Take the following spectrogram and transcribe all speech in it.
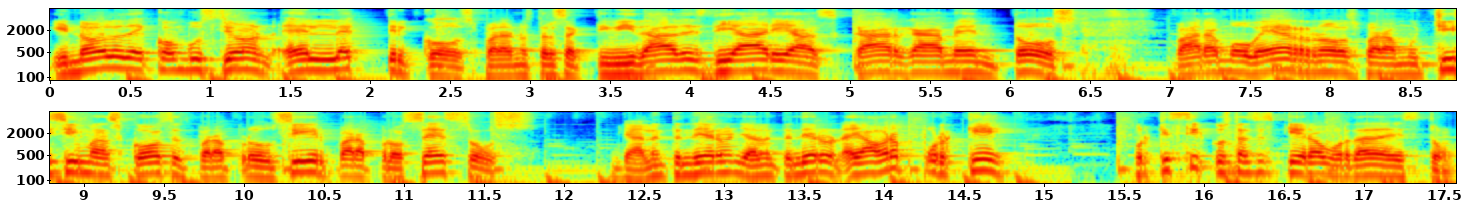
y no de combustión, eléctricos para nuestras actividades diarias, cargamentos, para movernos, para muchísimas cosas, para producir, para procesos. ¿Ya lo entendieron? ¿Ya lo entendieron? ¿Y ahora por qué? ¿Por qué circunstancias quiero abordar esto?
